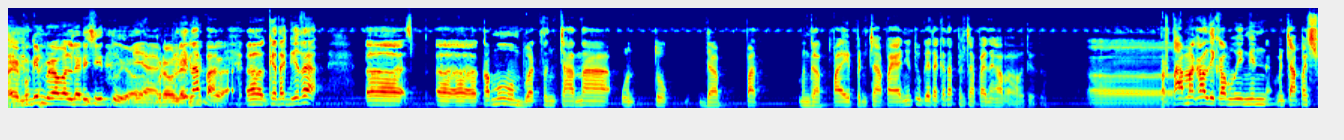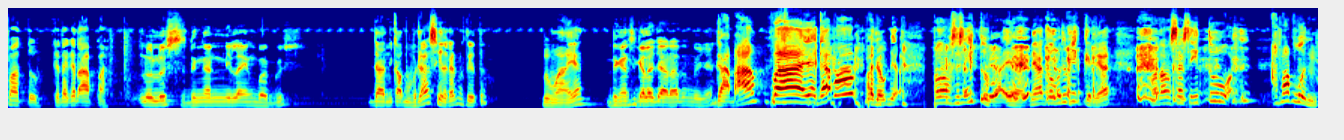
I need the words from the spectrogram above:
eh, mungkin berawal dari situ ya. Iya, berawal mungkin dari apa? situ. Eh, kira-kira eh, eh, kamu membuat rencana untuk dapat menggapai pencapaiannya itu kira-kira pencapaian yang apa waktu itu? Eh, Pertama kali kamu ingin mencapai sesuatu, kira-kira apa? lulus dengan nilai yang bagus Dan kamu berhasil kan waktu itu? Lumayan. dengan segala cara tentunya. Gak apa-apa, ya gak apa-apa dong. Proses itu, Pak. Ya, ini aku berpikir ya, proses itu apa pun.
